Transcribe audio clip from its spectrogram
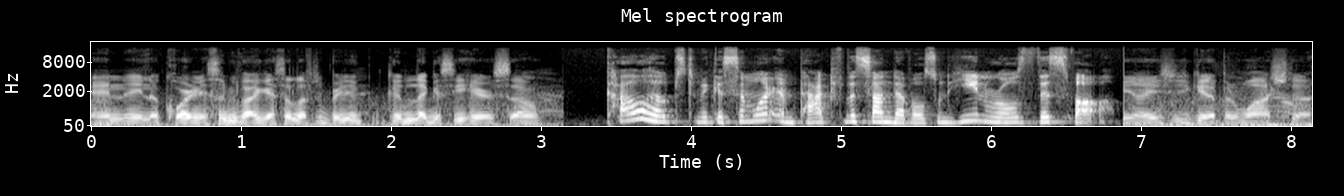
And you know, according to some people, I guess I left a pretty good legacy here. So. Kyle hopes to make a similar impact for the Sun Devils when he enrolls this fall. You know, I usually get up and watch the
